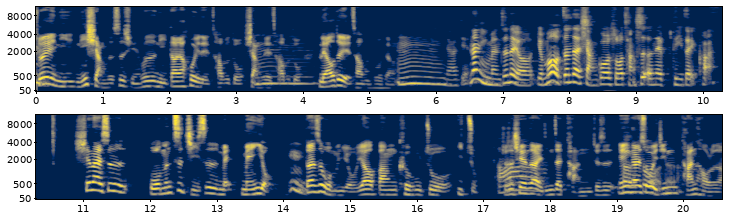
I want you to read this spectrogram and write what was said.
所以你你想的事情或者你大家会的也差不多，想的也差不多，聊的也差不多这样。嗯，了解。那你们真的有有没有真的想过说尝试 NFT 这一块？现在是我们自己是没没有，嗯，但是我们有要帮客户做一组。就是现在已经在谈，就是应该说已经谈好了啦。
